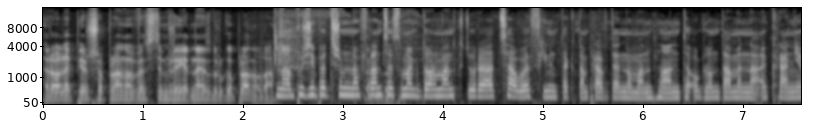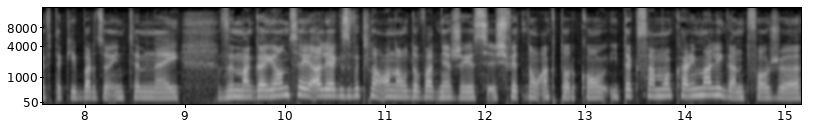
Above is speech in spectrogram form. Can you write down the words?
role pierwszoplanowe z tym, że jedna jest drugoplanowa. No a później patrzymy na Frances McDormand, która cały film tak naprawdę No Man's Land oglądamy na ekranie w takiej bardzo intymnej, wymagającej, ale jak zwykle ona udowadnia, że jest świetną aktorką i tak samo Carey Mulligan tworzy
